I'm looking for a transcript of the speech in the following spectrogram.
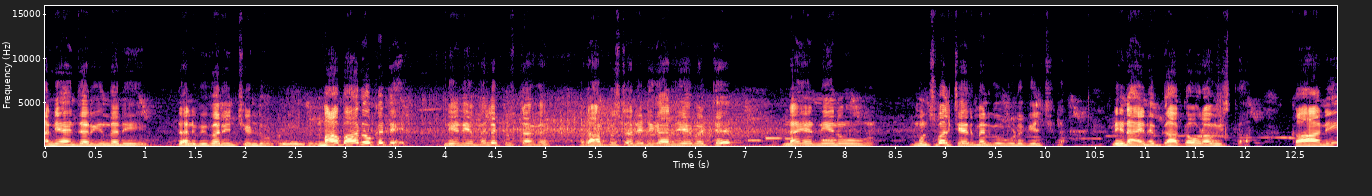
అన్యాయం జరిగిందని దాన్ని వివరించిండు. మా బాధ ఒకటే నేను ఎమ్మెల్యే కృష్ణ రామకృష్ణారెడ్డి గారు చేయబట్టే నేను మున్సిపల్ చైర్మన్గా కూడా గెలిచిన. నేను ఆయనకు ఆ గౌరవం ఇస్తా. కానీ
